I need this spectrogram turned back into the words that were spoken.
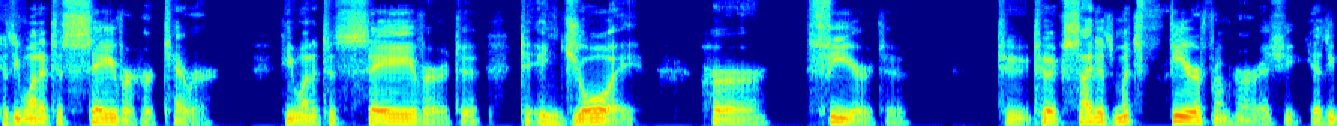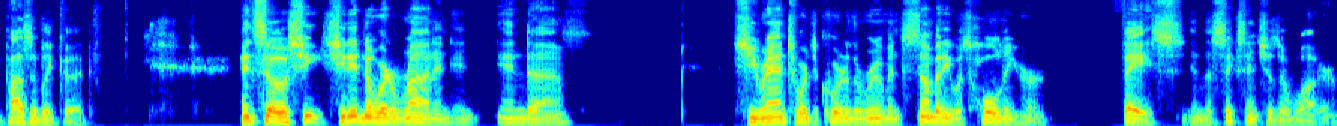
Because he wanted to savor her terror. He wanted to savor, to to enjoy her fear, to to to excite as much fear from her as she as he possibly could. And so she she didn't know where to run, and and and uh, she ran towards the corner of the room, and somebody was holding her face in the six inches of water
